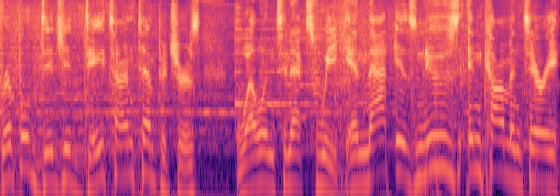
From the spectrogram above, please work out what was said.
triple digit daytime temperatures well into next week. And that is news and commentary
